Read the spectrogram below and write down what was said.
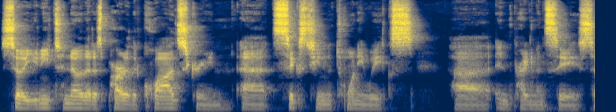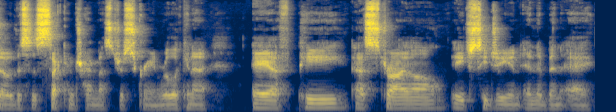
So you need to know that as part of the quad screen at 16 to 20 weeks uh, in pregnancy. So this is second trimester screen. We're looking at AFP, estriol, HCG, and inhibin A.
